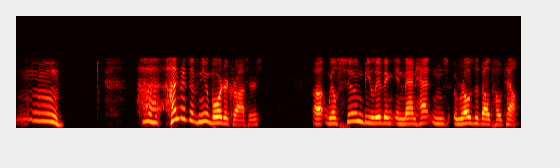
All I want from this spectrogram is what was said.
mm, hundreds of new border crossers uh, will soon be living in Manhattan's Roosevelt Hotel.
